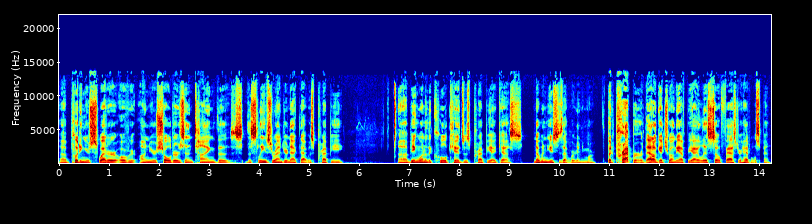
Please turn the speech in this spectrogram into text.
Uh, putting your sweater over on your shoulders and tying the the sleeves around your neck that was preppy. Uh, being one of the cool kids was preppy i guess. No one uses that word anymore. But prepper that'll get you on the fbi list so fast your head will spin.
